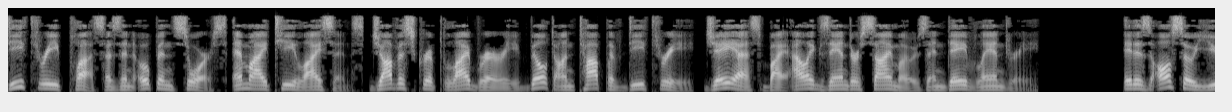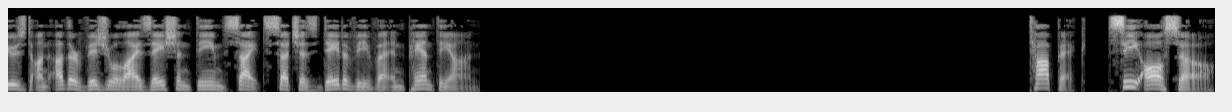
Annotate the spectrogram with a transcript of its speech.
D3 Plus is an open-source MIT license JavaScript library built on top of D3, JS by Alexander Simoes and Dave Landry. It is also used on other visualization-themed sites such as DataViva and Pantheon. See also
